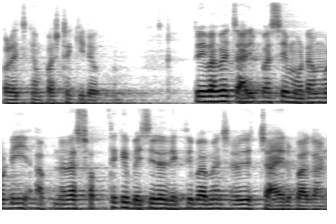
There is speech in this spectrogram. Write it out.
কলেজ ক্যাম্পাসটা কীরকম। তো এইভাবে চারিপাশে মোটামুটি আপনারা সব থেকে বেশিটা দেখতে পাবেন সেটা হচ্ছে চায়ের বাগান।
